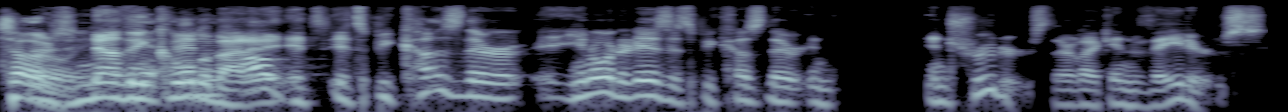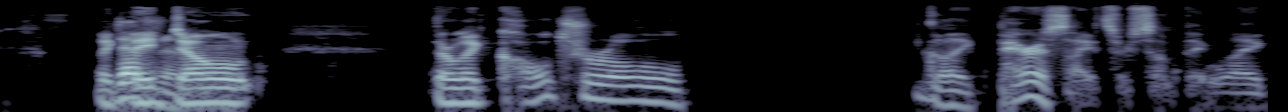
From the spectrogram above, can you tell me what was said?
Totally. there's nothing Yeah, cool about I'll- it it's it's because they're you know what it is? It's because they're in, intruders. They're like invaders. Like they don't they're like cultural like parasites or something like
